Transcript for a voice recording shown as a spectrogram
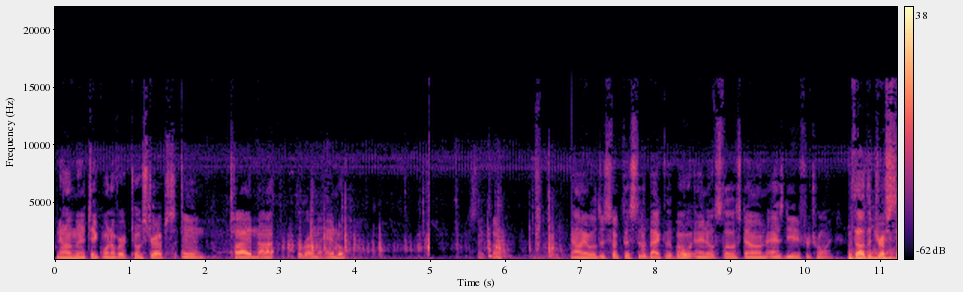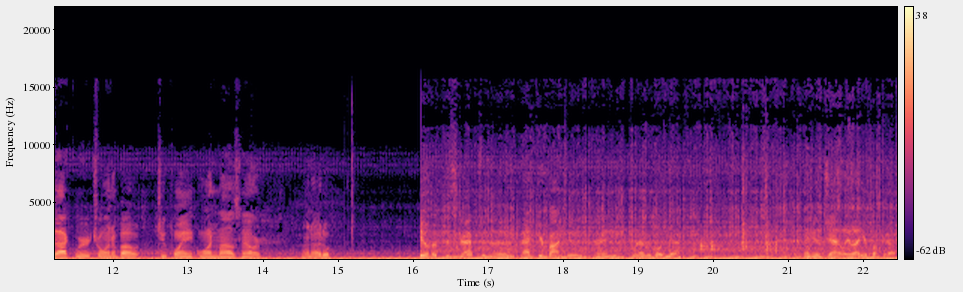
Now I'm going to take one of our tow straps and tie a knot around the handle. Just like so. Now I will just hook this to the back of the boat and it'll slow us down as needed for trolling. Without the drift sock, we're trolling about 2.1 miles an hour on idle. You'll hook the strap to the back of your pontoon or any whatever boat you got. Then you'll gently let your bucket up.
